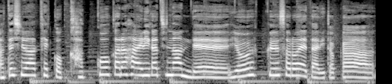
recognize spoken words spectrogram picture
私は結構格好から入りがちなんで洋服揃えたりとか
